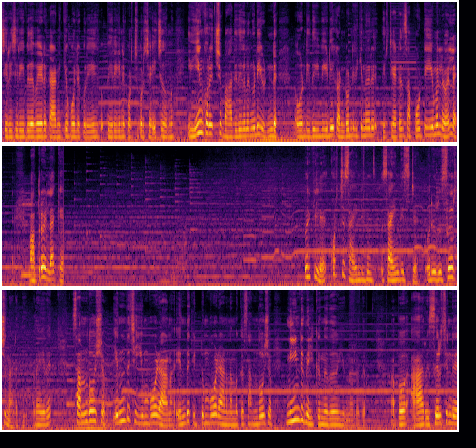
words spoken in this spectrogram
ചെറിയ ചെറിയ വിധവയുടെ കാണിക്ക പോലെ കുറേ പേര് ഇങ്ങനെ കുറച്ച് കുറച്ച് അയച്ചു തന്നു. ഇനിയും കുറച്ച് ബാധ്യതകളും കൂടി ഉണ്ട്. അതുകൊണ്ട് ഇത് ഈ വീഡിയോ കണ്ടുകൊണ്ടിരിക്കുന്നവർ തീർച്ചയായിട്ടും സപ്പോർട്ട് ചെയ്യുമല്ലോ അല്ലേ? മാത്രമല്ല ഒരിക്കൽ കുറച്ച് സയന്റി സയന്റിസ്റ്റ് ഒരു റിസർച്ച് നടത്തി. അതായത് സന്തോഷം എന്ത് ചെയ്യുമ്പോഴാണ് എന്ത് കിട്ടുമ്പോഴാണ് നമുക്ക് സന്തോഷം നീണ്ടു നിൽക്കുന്നത് എന്നുള്ളത്. അപ്പോൾ ആ റിസർച്ചിന്റെ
